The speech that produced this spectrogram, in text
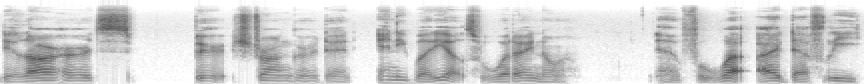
the Lord spirit stronger than anybody else for what I know and for what I definitely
